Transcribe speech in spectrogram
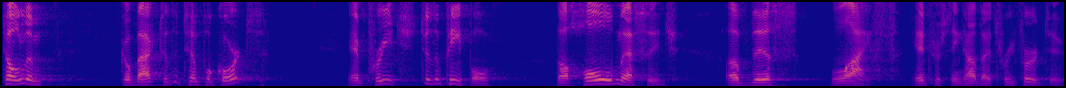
told them, go back to the temple courts and preach to the people the whole message of this life. Interesting how that's referred to.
